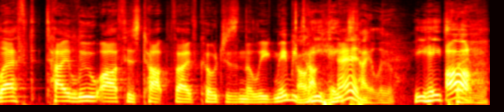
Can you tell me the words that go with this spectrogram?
left Ty Lue off his top five coaches in the league, maybe Oh, top he hates 10. Ty Lue. He hates oh, Ty Lue.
